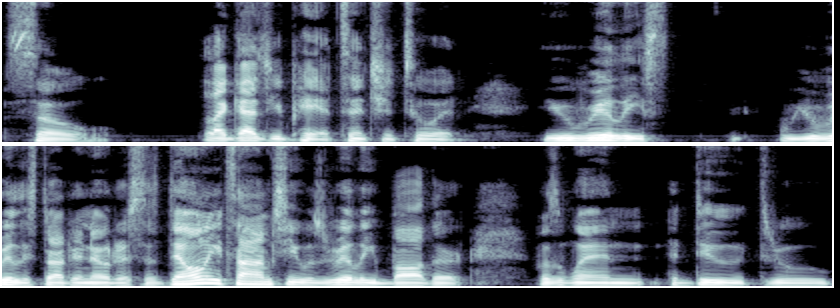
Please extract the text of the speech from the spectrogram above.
So like as you pay attention to it you really you really start to notice is the only time she was really bothered was when the dude threw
